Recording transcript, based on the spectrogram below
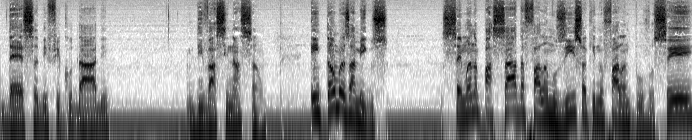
dessa dificuldade de vacinação. Então, meus amigos, semana passada falamos isso aqui no Falando por Você,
